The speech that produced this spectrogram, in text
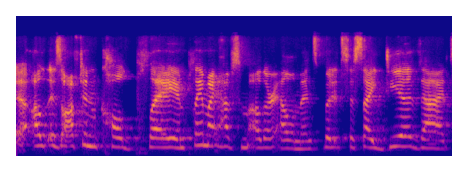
uh, is often called play and play might have some other elements but it's this idea that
